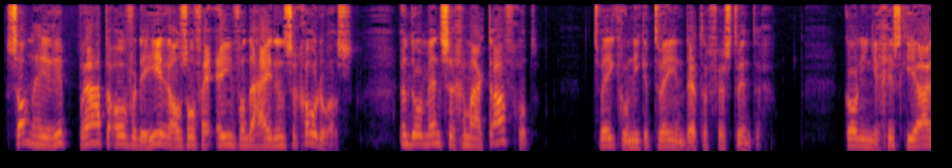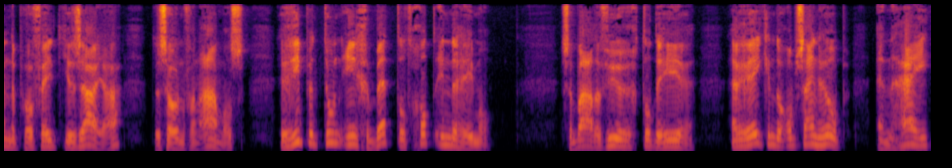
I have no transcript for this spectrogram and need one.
Sanherib praatte over de Heere alsof hij een van de heidense goden was, een door mensen gemaakte afgod. 2 Kronieken 32, vers 20. Koning Jegiskia en de profeet Jezaja, de zoon van Amos, riepen toen in gebed tot God in de hemel. Ze baden vurig tot de Heere en rekenden op zijn hulp, en hij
